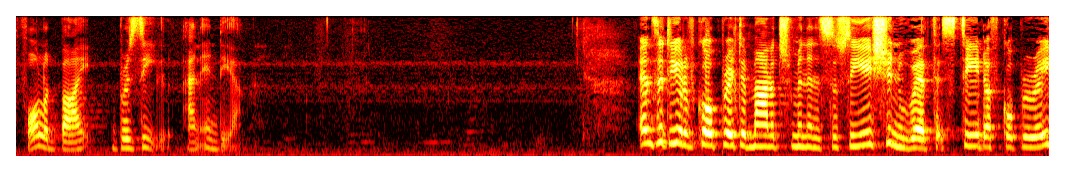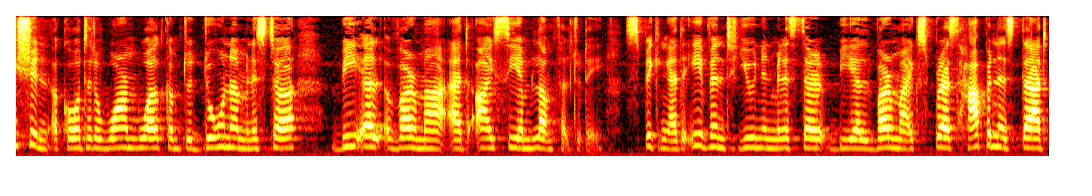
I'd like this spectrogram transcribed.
followed by Brazil and India. Institute of Cooperative Management in association with State of Cooperation accorded a warm welcome to donor Minister B.L. Verma at ICM Lumphel today. Speaking at the event, Union Minister B.L. Verma expressed happiness that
